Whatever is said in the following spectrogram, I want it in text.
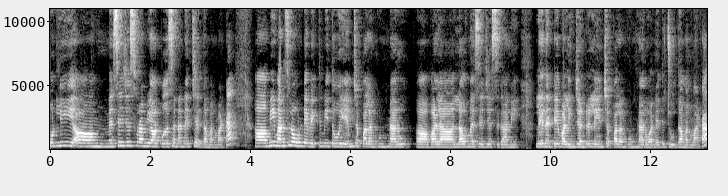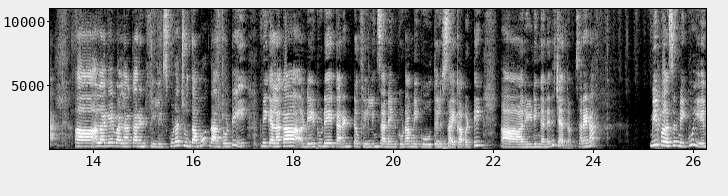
only messages from your person అనేది చేద్దామన్నమాట మీ మనసులో ఉండే వ్యక్తి మీతో ఏం చెప్పాలనుకుంటున్నారు? వాళ్ళ లవ్ మెసేజెస్ కానీ లేదంటే వాళ్ళు ఇన్ జనరల్ ఏం చెప్పాలనుకుంటున్నారు అనేది చూద్దామన్నమాట అలాగే వాళ్ళ కరెంట్ ఫీలింగ్స్ కూడా చూద్దాము. దాంతో మీకు ఎలాగా day to day current feelings అనేవి కూడా మీకు తెలుస్తాయి కాబట్టి రీడింగ్ అనేది చేద్దాం. సరేనా? మీ పర్సన్ మీకు ఏం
